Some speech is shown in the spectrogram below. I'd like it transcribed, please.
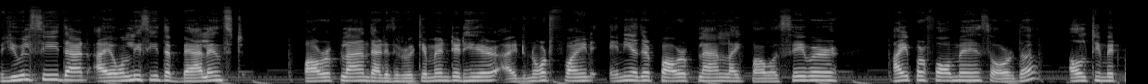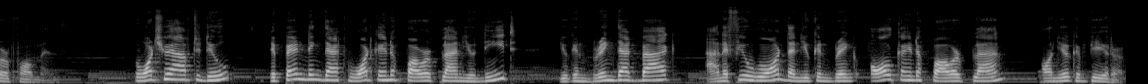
You will see that I only see the balanced power plan that is recommended here. I do not find any other power plan like power saver, high performance or the ultimate performance. So what you have to do, depending that what kind of power plan you need, you can bring that back and if you want then you can bring all kind of power plan on your computer.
